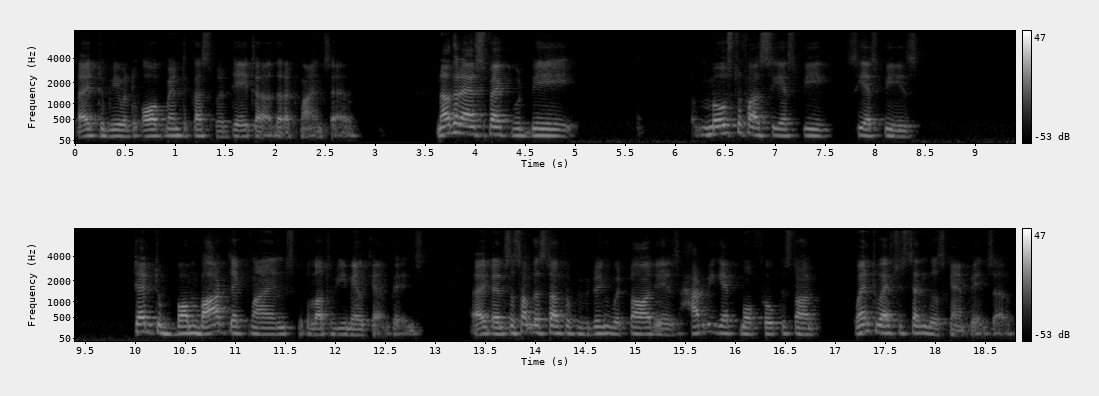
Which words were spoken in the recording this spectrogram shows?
right, to be able to augment the customer data that our clients have. Another aspect would be most of our CSP CSPs tend to bombard their clients with a lot of email campaigns, right? And so some of the stuff that we're doing with Todd is how do we get more focused on when to actually send those campaigns out?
